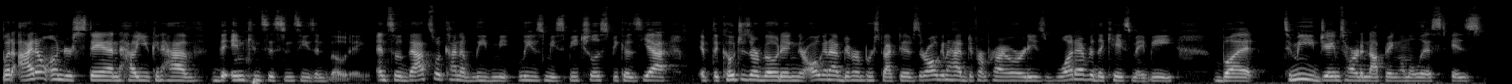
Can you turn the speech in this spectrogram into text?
But I don't understand how you can have the inconsistencies in voting. And so that's what kind of leave me leaves me speechless because yeah, if the coaches are voting, they're all going to have different perspectives, they're all going to have different priorities, whatever the case may be. But to me, James Harden not being on the list is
